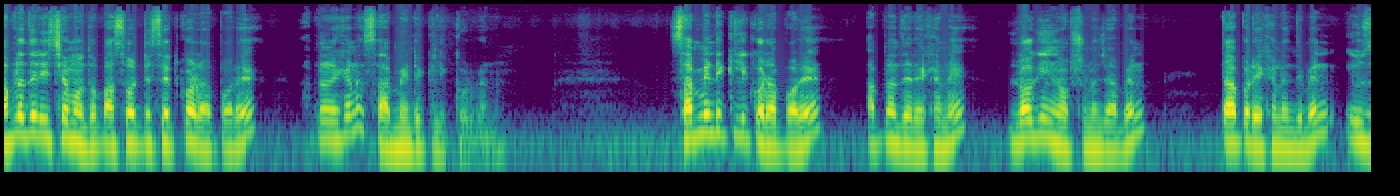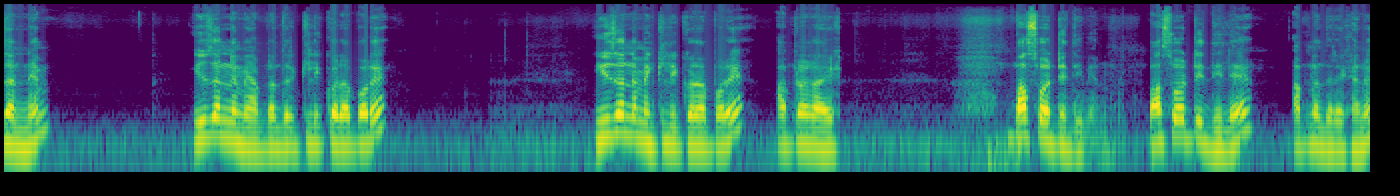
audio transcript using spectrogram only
আপনাদের ইচ্ছা মতো পাসওয়ার্ডটি সেট করার পরে আপনারা এখানে সাবমিটে ক্লিক করবেন। সাবমিটে ক্লিক করার পরে আপনাদের এখানে লগইন অপশনে যাবেন। তারপরে এখানে দেবেন ইউজার নেম ইউজার নেমে আপনাদের ক্লিক করার পরে ইউজার নামে ক্লিক করার পরে আপনারা পাসওয়ার্ডটি দিবেন। পাসওয়ার্ডটি দিলে আপনাদের এখানে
